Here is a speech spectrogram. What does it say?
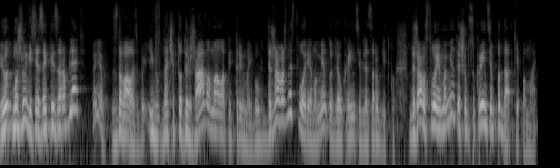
І от можливість зайти заробляти, поняв? здавалось би, і начебто держава мала підтримати, бо держава ж не створює моменту для українців для заробітку. Держава створює моменти, щоб з українців податки помати.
